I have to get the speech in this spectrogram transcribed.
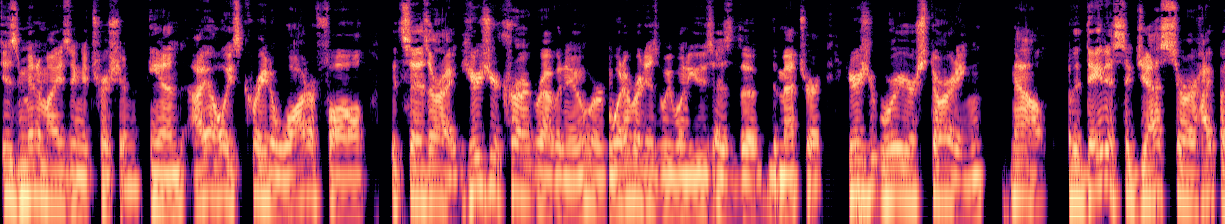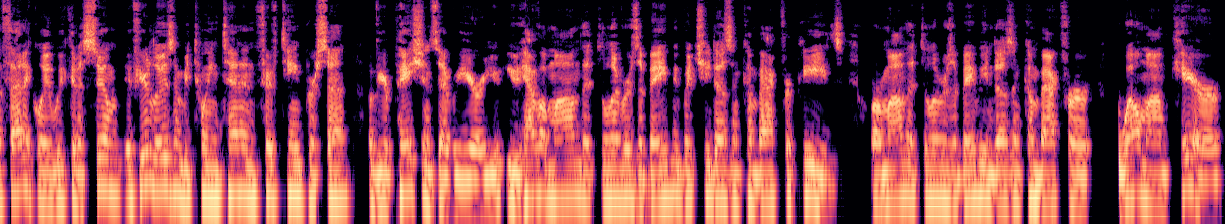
is minimizing attrition. And I always create a waterfall that says, all right, here's your current revenue or whatever it is we want to use as the, the metric. Here's your, where you're starting. Now, the data suggests, or hypothetically, we could assume if you're losing between 10 and 15% of your patients every year, you, you have a mom that delivers a baby, but she doesn't come back for peds, or a mom that delivers a baby and doesn't come back for well mom care,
